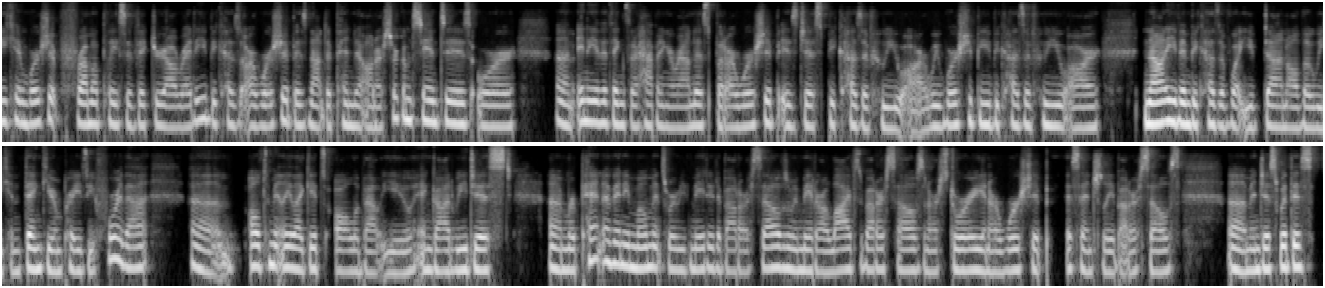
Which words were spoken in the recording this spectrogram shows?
we can worship from a place of victory already because our worship is not dependent on our circumstances or um, any of the things that are happening around us, but our worship is just because of who you are. We worship you because of who you are, not even because of what you've done, although we can thank you and praise you for that. Um, ultimately, like it's all about you. And God, we just um, repent of any moments where we've made it about ourselves and we made our lives about ourselves and our story and our worship essentially about ourselves. Um, and just with this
